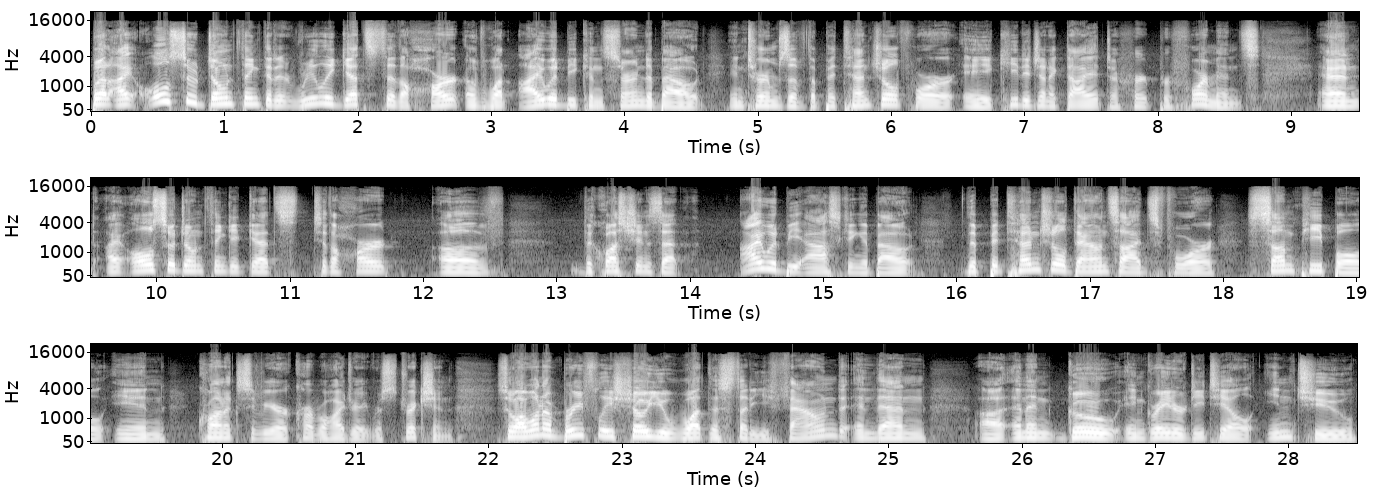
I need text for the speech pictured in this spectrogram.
But I also don't think that it really gets to the heart of what I would be concerned about in terms of the potential for a ketogenic diet to hurt performance. And I also don't think it gets to the heart of the questions that I would be asking about the potential downsides for some people in chronic severe carbohydrate restriction. So I want to briefly show you what the study found and then uh, and then go in greater detail into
